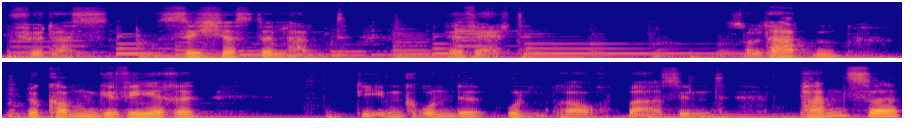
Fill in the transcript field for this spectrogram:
für das sicherste Land der Welt. Soldaten bekommen Gewehre, die im Grunde unbrauchbar sind. Panzer,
